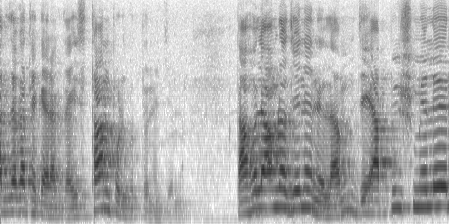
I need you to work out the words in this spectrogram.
এক জায়গা থেকে আর এক জায়গায়, স্থান পরিবর্তনের জন্য। তাহলে আমরা জেনে নিলাম যে অ্যাপিসমেলের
